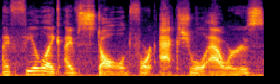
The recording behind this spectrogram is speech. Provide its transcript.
I feel like I've stalled for actual hours.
